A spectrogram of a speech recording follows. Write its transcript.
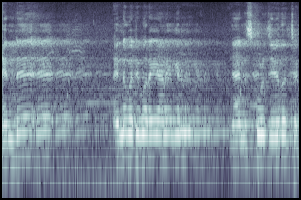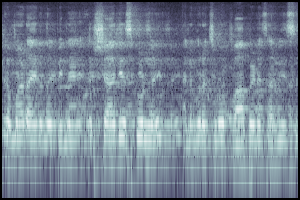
എന്റെ എന്നെ പറ്റി പറയുകയാണെങ്കിൽ ഞാൻ സ്കൂൾ ജീവിതം ചെക്കമ്മാടായിരുന്നു പിന്നെ ഇർഷാദിയ സ്കൂളിൽ അല്ലെങ്കിൽ കുറച്ച് പാപ്പയുടെ സർവീസ്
